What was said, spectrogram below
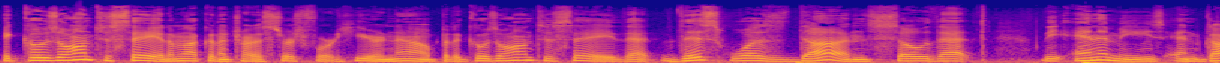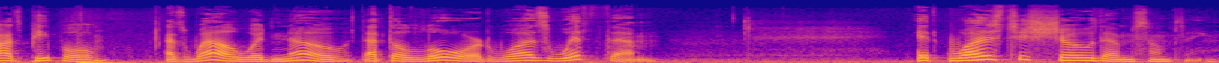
it goes on to say, and I'm not going to try to search for it here now, but it goes on to say that this was done so that the enemies and God's people as well would know that the Lord was with them. It was to show them something.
